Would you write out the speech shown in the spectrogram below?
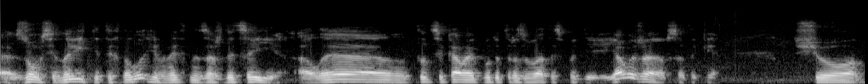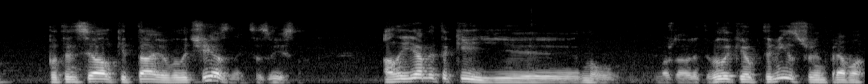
е, зовсім новітні технології, в них не завжди це є. Але тут цікаво, як будуть розвиватись події. Я вважаю все-таки, що потенціал Китаю величезний, це звісно. Але я не такий, е, ну, можна говорити, великий оптиміст, що він прямо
